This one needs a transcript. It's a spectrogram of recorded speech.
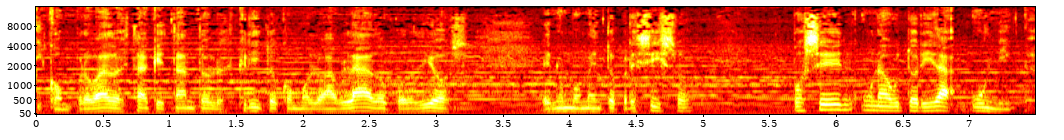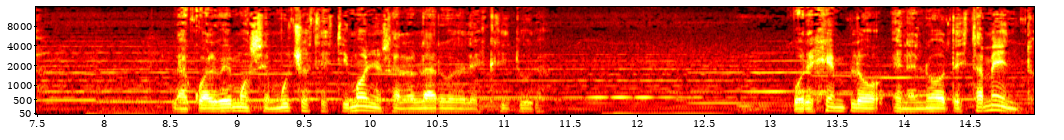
y comprobado está que tanto lo escrito como lo hablado por Dios en un momento preciso poseen una autoridad única, la cual vemos en muchos testimonios a lo largo de la escritura. Por ejemplo, en el Nuevo Testamento,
